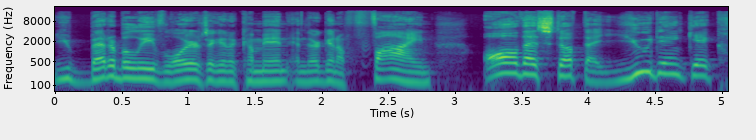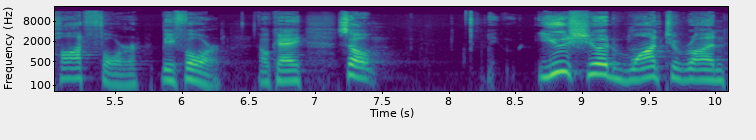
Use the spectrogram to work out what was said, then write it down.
You better believe lawyers are going to come in and they're going to find all that stuff that you didn't get caught for before. Okay. So you should want to run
